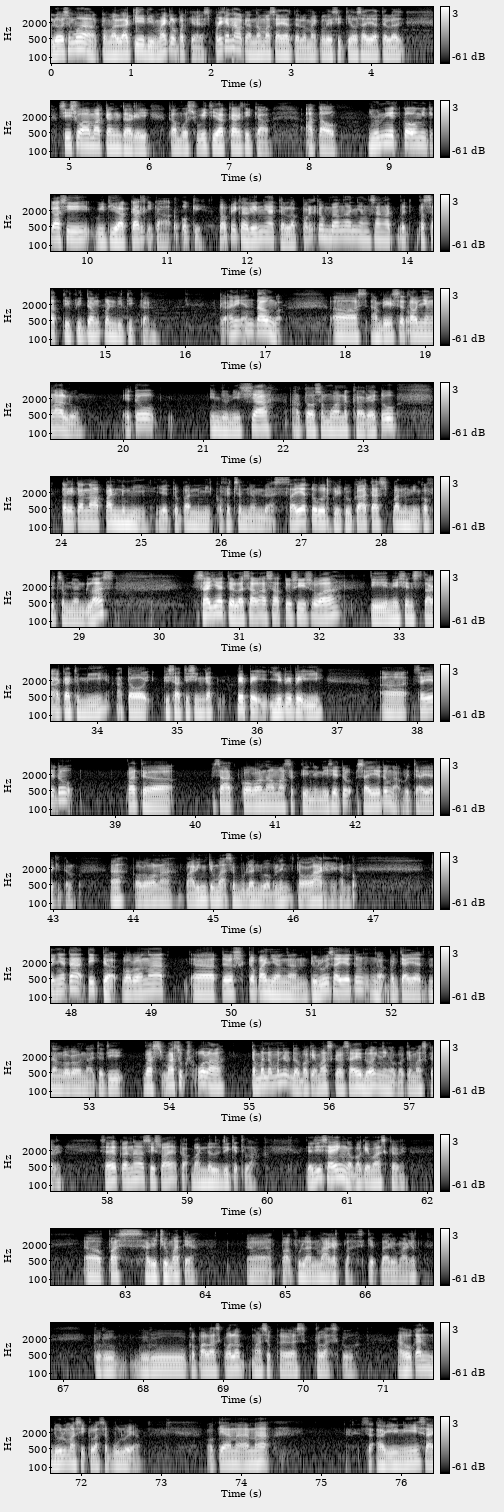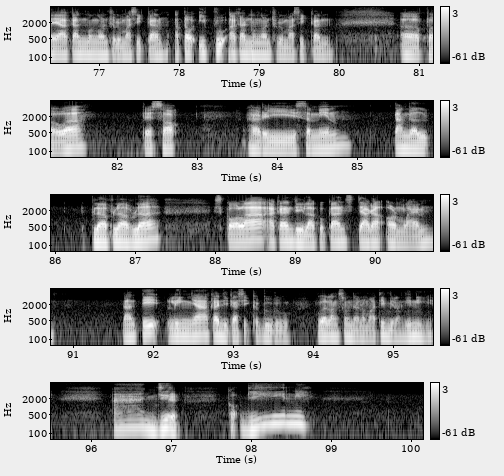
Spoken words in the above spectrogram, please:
Halo semua, kembali lagi di Michael Podcast. Perkenalkan, nama saya adalah Michael Ezekiel. Saya adalah siswa magang dari kampus Widya Kartika atau Unit Komunikasi Widya Kartika. Oke, topik hari ini adalah perkembangan yang sangat pesat di bidang pendidikan. Kalian tahu nggak? Uh, hampir setahun yang lalu, itu Indonesia atau semua negara itu terkena pandemi, yaitu pandemi COVID-19. Saya turut berduka atas pandemi COVID-19 saya adalah salah satu siswa di Nation Star Academy atau bisa disingkat PPI, YPPI. Uh, saya itu pada saat corona masuk di Indonesia itu saya itu nggak percaya gitu loh. Ah, corona paling cuma sebulan dua bulan kelar kan. Ternyata tidak, corona uh, terus kepanjangan. Dulu saya tuh nggak percaya tentang corona. Jadi pas masuk sekolah teman-teman udah pakai masker, saya doang yang nggak pakai masker. Saya karena siswanya gak bandel dikit lah jadi saya nggak pakai masker. Uh, pas hari Jumat ya uh, Pak bulan Maret lah sekitar Maret guru guru kepala sekolah masuk ke kelasku. Aku kan dulu masih kelas 10 ya. Oke anak-anak hari ini saya akan mengonfirmasikan atau ibu akan mengonfirmasikan uh, bahwa besok hari Senin tanggal bla bla bla sekolah akan dilakukan secara online. Nanti linknya akan dikasih ke guru. Gue langsung dalam hati bilang gini anjir kok gini?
